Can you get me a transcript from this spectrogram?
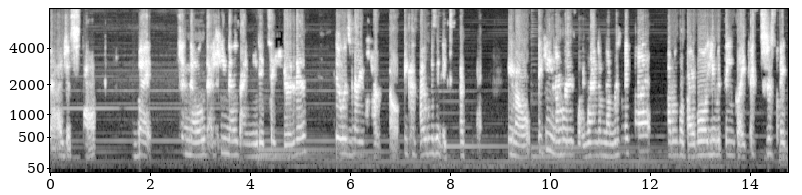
that I just stopped. But to know that He knows I needed to hear this, it was very heartfelt because I wasn't expecting it. You know, picking numbers, like random numbers like that out of the Bible, you would think like it's just like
